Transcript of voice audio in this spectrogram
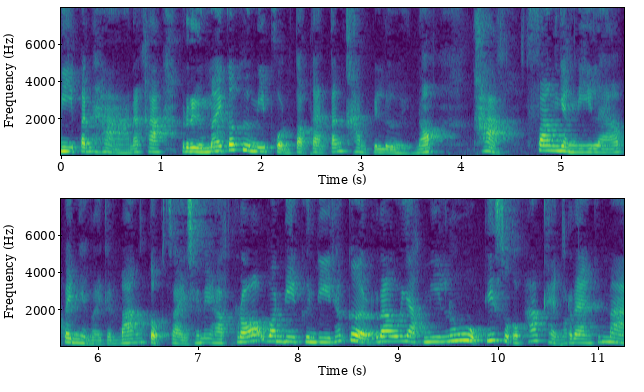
มีปัญหานะคะ หรือไม่ก็คือมีผลต่อการตั้งครรภ์ไปเลยเนาะค่ะฟังอย่างนี้แล้วเป็นอย่างไรกันบ้างตกใจใช่ไหมคะเพราะวันดีคืนดีถ้าเกิดเราอยากมีลูกที่สุขภาพแข็งแรงขึ้นมา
